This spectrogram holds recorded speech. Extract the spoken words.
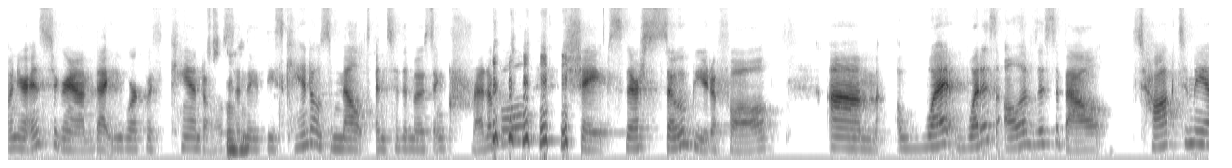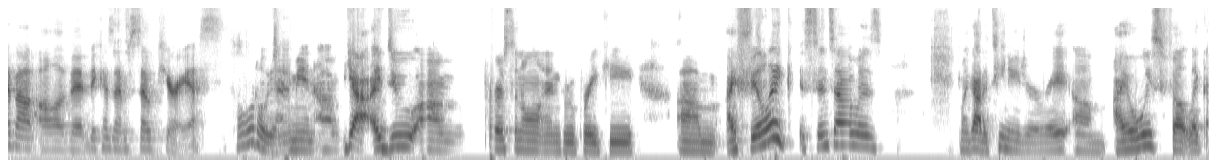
on your Instagram that you work with candles, mm-hmm. and they, these candles melt into the most incredible shapes. They're so beautiful. Um, what what is all of this about? Talk to me about all of it because I'm so curious. Totally. I mean, um, yeah, I do um, personal and group Reiki. Um, I feel like since I was my god a teenager right um i always felt like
